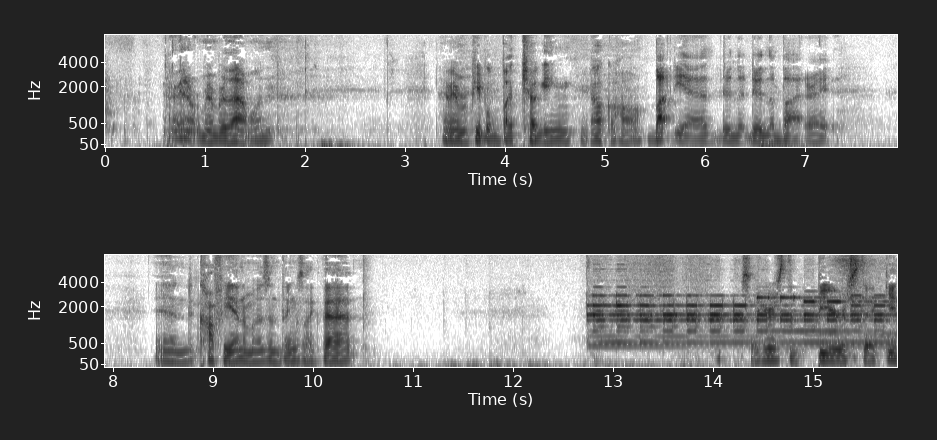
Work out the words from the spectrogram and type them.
I don't remember that one. I remember people butt chugging alcohol But yeah, doing the doing the butt right. and coffee enemas and things like that. So here's the beer stick. You-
